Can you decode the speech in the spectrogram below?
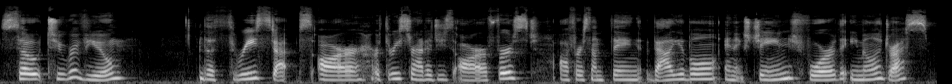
So, to review, the three steps are, or three strategies are first, offer something valuable in exchange for the email address.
